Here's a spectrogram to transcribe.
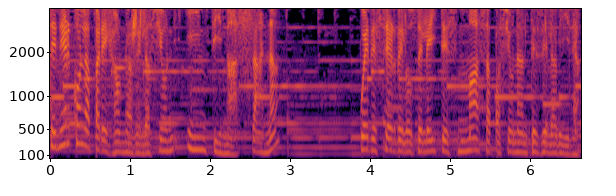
Mantener con la pareja una relación íntima, sana, puede ser de los deleites más apasionantes de la vida.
